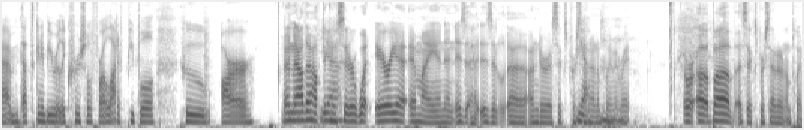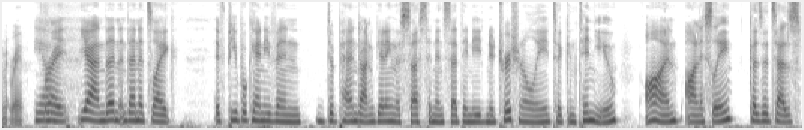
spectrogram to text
um, that's going to be really crucial for a lot of people who are. And now they'll have to Yeah. consider what area am I in, and is it is it uh, under a six percent Yeah. unemployment rate, or above a six percent unemployment rate? Yeah. Right. Yeah, and then then it's like if people can't even depend on getting the sustenance that they need nutritionally to continue on, honestly, because it's as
